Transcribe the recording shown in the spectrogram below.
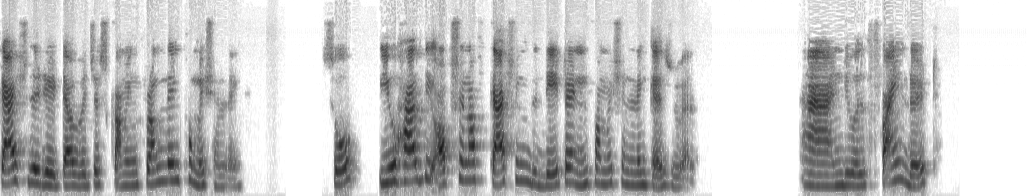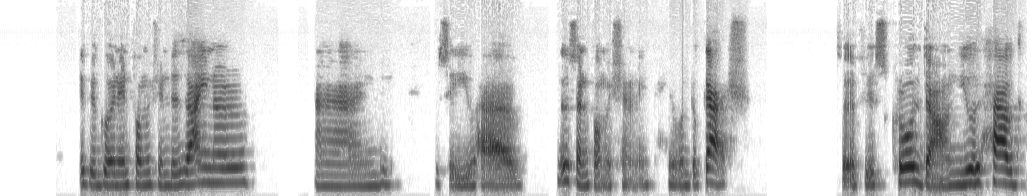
cache the data which is coming from the information link. So you have the option of caching the data in information link as well. And you will find it if you go in information designer and you say you have this information link you want to cache. So if you scroll down, you'll have the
